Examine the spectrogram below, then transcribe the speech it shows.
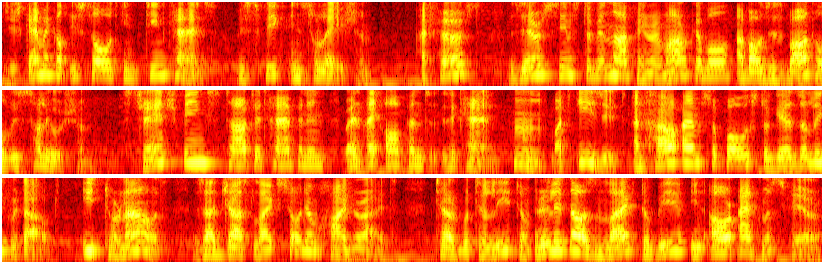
this chemical is sold in tin cans with thick insulation. At first, there seems to be nothing remarkable about this bottle with solution. Strange things started happening when I opened the can. Hmm, what is it? And how I'm supposed to get the liquid out? It turned out that just like sodium hydride, tert-butyl really doesn't like to be in our atmosphere.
